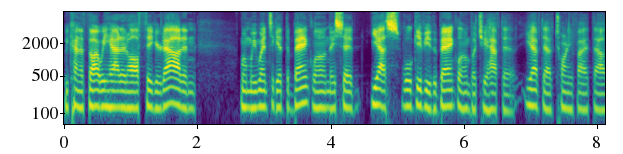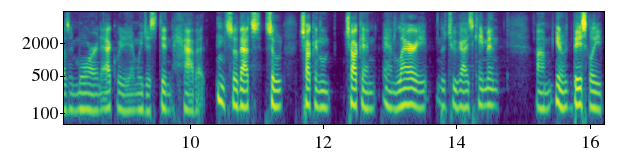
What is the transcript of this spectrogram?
we kind of thought we had it all figured out. And when we went to get the bank loan, they said, "Yes, we'll give you the bank loan, but you have to you have to have twenty five thousand more in equity," and we just didn't have it. so that's so Chuck and Chuck and, and Larry, the two guys came in, um, you know, basically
